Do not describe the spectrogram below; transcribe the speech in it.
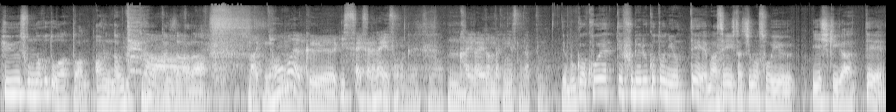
へえそんなことがあったあるんだみたいな感じだからまあ日本語訳一切されないですもんね、海外でどんだけニュースになっても、で僕はこうやって触れることによって、まあ、選手たちもそういう意識があって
